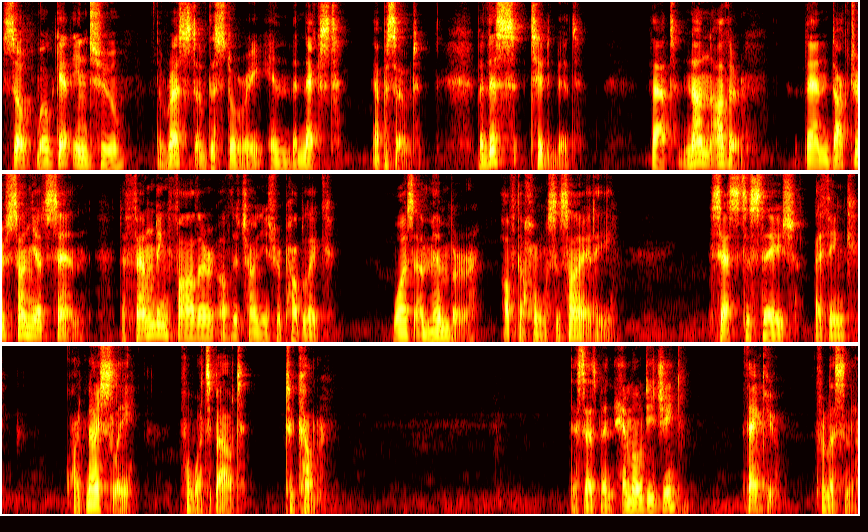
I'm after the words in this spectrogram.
so we'll get into the rest of the story in the next episode. But this tidbit that none other than Dr. Sun Yat sen, the founding father of the Chinese Republic, was a member of the Hong Society, sets the stage, I think, quite nicely for what's about to come. This has been MODG. Thank you for listening.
